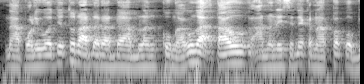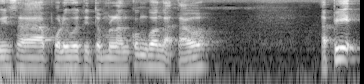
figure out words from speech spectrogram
nah Pollywoodnya tuh rada-rada melengkung. Aku nggak tahu analisanya kenapa kok bisa Pollywood itu melengkung gua nggak tahu tapi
